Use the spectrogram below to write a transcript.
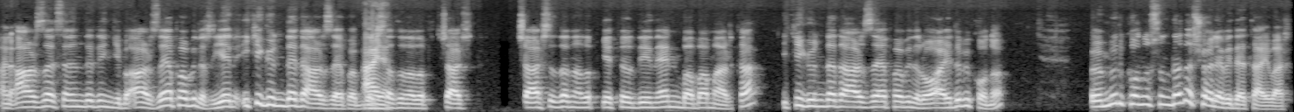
hani arıza senin dediğin gibi arıza yapabilir. Yeni iki günde de arıza yapabilir. Aynen. Satın alıp çarş, çarşıdan alıp getirdiğin en baba marka iki günde de arıza yapabilir. O ayrı bir konu. Ömür konusunda da şöyle bir detay var.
